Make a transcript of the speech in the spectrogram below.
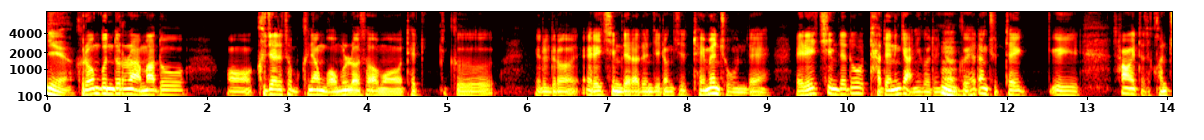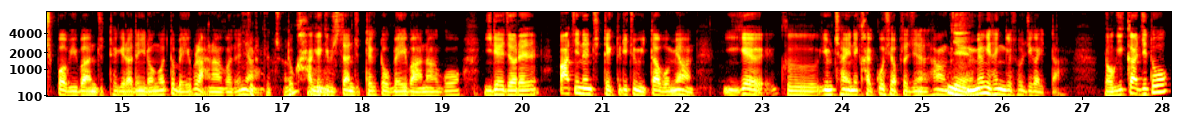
예. 그런 분들은 아마도 어 그 자리에서 그냥 머물러서 뭐 대 그 예를 들어 LH 임대라든지 이런 게 되면 좋은데 LH 임대도 다 되는 게 아니거든요. 음. 그 해당 주택의 상황에 따라서 건축법 위반 주택이라든지 이런 것도 매입을 안 하거든요. 그렇겠죠. 또 가격이 음. 비싼 주택도 매입 안 하고 이래저래 빠지는 주택들이 좀 있다 보면 이게 그 임차인이 갈 곳이 없어지는 상황이 예. 분명히 생길 소지가 있다. 여기까지도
